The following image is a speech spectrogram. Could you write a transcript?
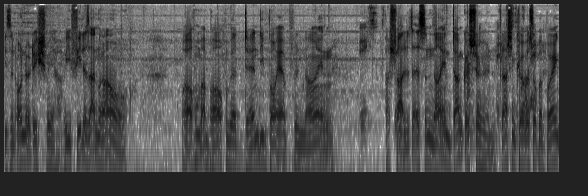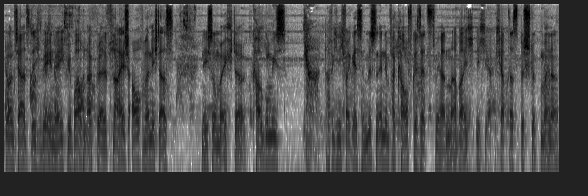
Die sind unnötig schwer, wie vieles andere auch. Brauchen wir, brauchen wir Dandy Boy Äpfel? Nein. Verstrahltes Essen? Nein, Dankeschön. Flaschenkürbissuppe bringt uns herzlich wenig. Wir brauchen aktuell Fleisch, auch wenn ich das nicht so möchte. Kaugummis, ja, darf ich nicht vergessen, müssen in den Verkauf gesetzt werden. Aber ich, ich, ich habe das Bestücken meiner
